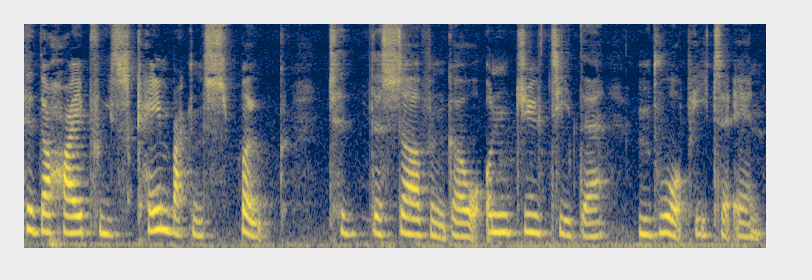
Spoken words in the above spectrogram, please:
to the high priest came back and spoke to the servant girl on duty there and brought Peter in.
